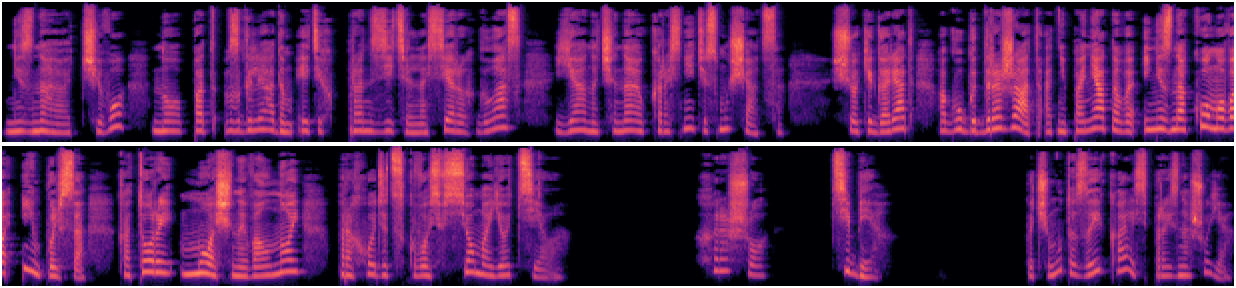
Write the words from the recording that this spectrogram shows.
Не знаю от чего, но под взглядом этих пронзительно серых глаз я начинаю краснеть и смущаться — Щеки горят, а губы дрожат от непонятного и незнакомого импульса, который мощной волной проходит сквозь все мое тело. «Хорошо, тебе». Почему-то заикаясь, произношу я.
